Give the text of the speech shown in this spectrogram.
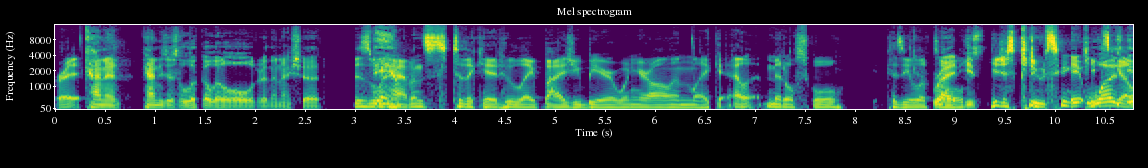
right. kind of kind of just look a little older than I should. This is what happens to the kid who like buys you beer when you're all in like middle school because he looks Right, old. he's- he just Dude, keeps. it keeps was going.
